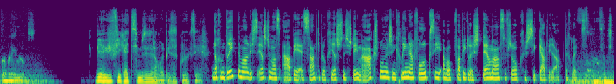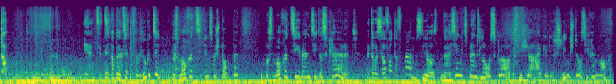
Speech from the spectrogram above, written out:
Problemlos. Wie häufig hat sie es wiederholt, bis es gut war? Nach dem dritten Mal ist das erste Mal das ABS, das Antiblockiersystem, angesprungen. Es war ein kleiner Erfolg, gewesen, aber die Fabiglo ist dermaßen verschrocken, ist sie gerade wieder ab der Klötze. Voll drauf. Stopp! Jetzt, jetzt, Nicht, aber jetzt, aber schauen Sie, was machen Sie? Tun Sie stoppen. Was machen Sie, wenn Sie das hören? Hat aber sofort auf die Bremse. Ja, nein, Sie haben jetzt die Bremse losgelassen. Das ist ja eigentlich das Schlimmste, was Sie machen können.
